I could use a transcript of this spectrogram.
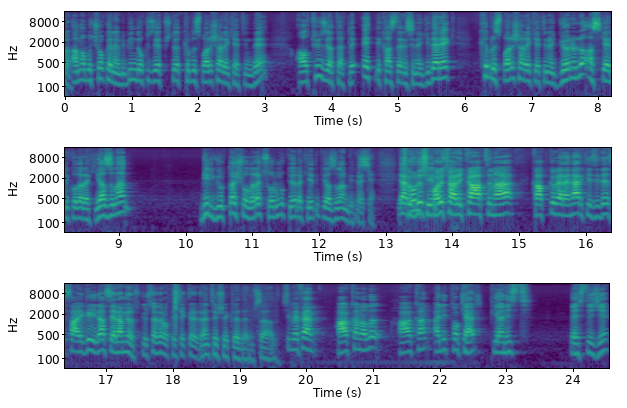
doldu. ama bu çok önemli. 1974 Kıbrıs Barış Hareketi'nde 600 yataklı Etlik Hastanesi'ne giderek Kıbrıs Barış Hareketi'ne gönüllü askerlik olarak yazılan bir yurttaş olarak sorumluluk duyarak gidip yazılan birisi. Peki. Yani Kıbrıs için Barış Harekatı'na katkı veren herkesi de saygıyla selamlıyoruz. Gürsel Erol teşekkür ederim. ben teşekkür ederim. Sağ olun. Şimdi efendim Hakan Ali, Hakan Ali Toker, piyanist, besteci.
